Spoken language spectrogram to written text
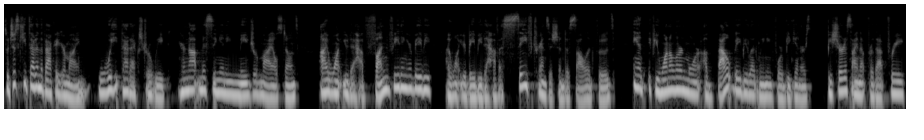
So just keep that in the back of your mind. Wait that extra week. You're not missing any major milestones. I want you to have fun feeding your baby. I want your baby to have a safe transition to solid foods. And if you want to learn more about baby led weaning for beginners, be sure to sign up for that free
